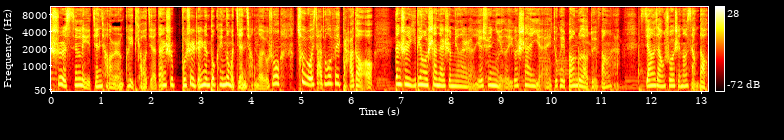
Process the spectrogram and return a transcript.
是心理坚强的人可以调节，但是不是人人都可以那么坚强的。有时候脆弱一下就会被打倒，但是一定要善待身边的人。也许你的一个善意，哎，就可以帮助到对方哈。想想说，谁能想到，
